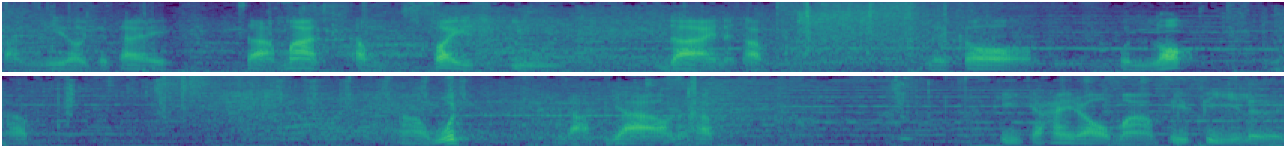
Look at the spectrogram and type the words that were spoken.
ตอนนี้เราจะได้สามารถทำสร้อยสกิลได้นะครับ แล้วก็ปลล็อกนะครับอาวุธดาบยาวนะครับ ที่จะให้เรามาฟรีๆเลย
